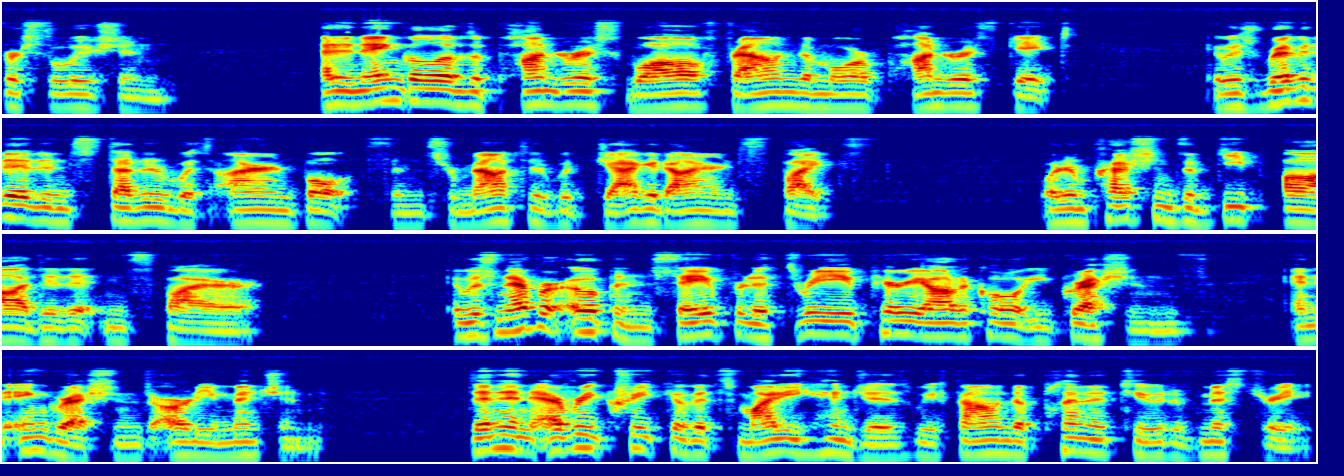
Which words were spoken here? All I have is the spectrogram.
for solution! At an angle of the ponderous wall frowned a more ponderous gate. It was riveted and studded with iron bolts, and surmounted with jagged iron spikes. What impressions of deep awe did it inspire! It was never opened save for the three periodical egressions and ingressions already mentioned. Then in every creak of its mighty hinges we found a plenitude of mystery,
